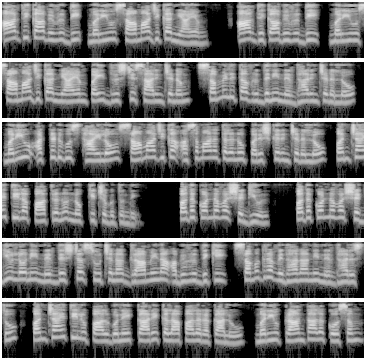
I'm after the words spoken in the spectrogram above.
ఆర్థికాభివృద్ధి మరియు సామాజిక న్యాయం. ఆర్థికాభివృద్ధి మరియు సామాజిక న్యాయంపై దృష్టి సారించడం సమ్మిళిత వృద్ధిని నిర్ధారించడంలో మరియు అట్టడుగు స్థాయిలో సామాజిక అసమానతలను పరిష్కరించడంలో పంచాయతీల పాత్రను నొక్కి చెబుతుంది. పదకొండవ షెడ్యూల్. పదకొండవ షెడ్యూల్లోని నిర్దిష్ట సూచన గ్రామీణ అభివృద్ధికి సమగ్ర విధానాన్ని నిర్ధారిస్తూ పంచాయతీలు పాల్గొనే కార్యకలాపాల రకాలు మరియు ప్రాంతాల కోసం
